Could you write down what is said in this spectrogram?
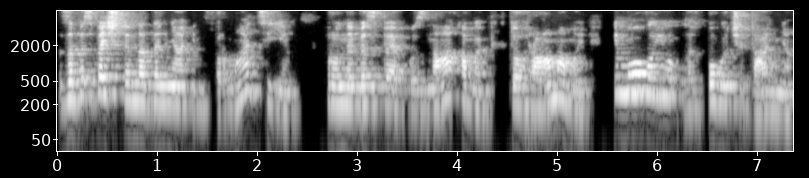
Забезпечте надання інформації про небезпеку знаками, піктограмами і мовою легкого читання.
